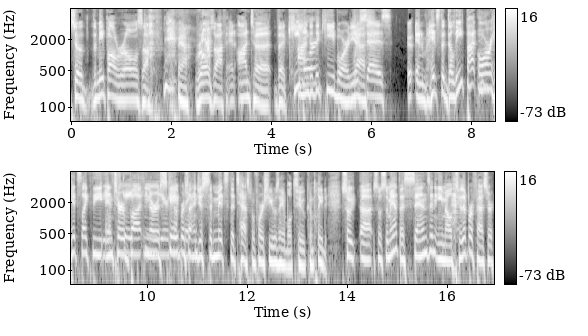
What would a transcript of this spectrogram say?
So the meatball rolls off, Yeah. rolls off, and onto the keyboard. Onto the keyboard, which yes. says and hits the delete button. or hits like the, The enter button or key or escape or, something something. and just submits the test before she was able to complete it. So, uh, so Samantha sends an email to the professor,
